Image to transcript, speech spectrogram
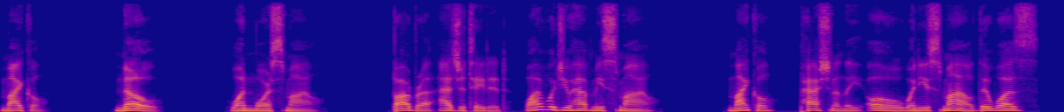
Michael. No. One more smile. Barbara, agitated, why would you have me smile? Michael, passionately, oh, when you smiled, there was,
